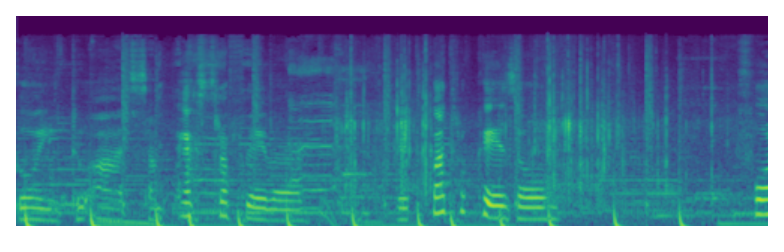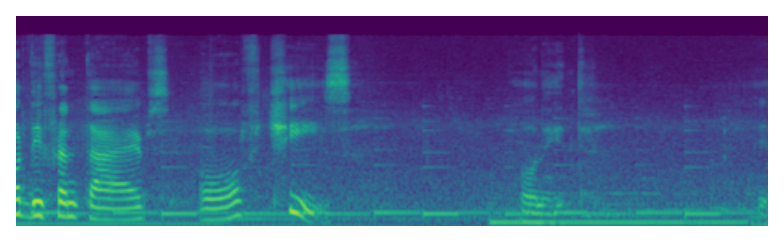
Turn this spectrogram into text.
Going to add some extra flavor with quattro queso, four different types of cheese on it. Yeah.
